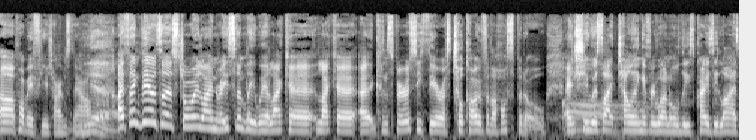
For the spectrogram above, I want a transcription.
oh, probably a few times now. Yeah. I think there was a storyline recently where like a like a, a conspiracy theorist took over the hospital, and she was like telling everyone all these crazy lies.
